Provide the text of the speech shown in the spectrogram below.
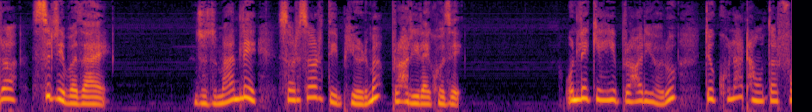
र सिटी बजाए। जुजुमानले सरसर्ती भिडमा प्रहरीलाई खोजे। उनले केही प्रहरीहरू त्यो खुला ठाउँतर्फ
